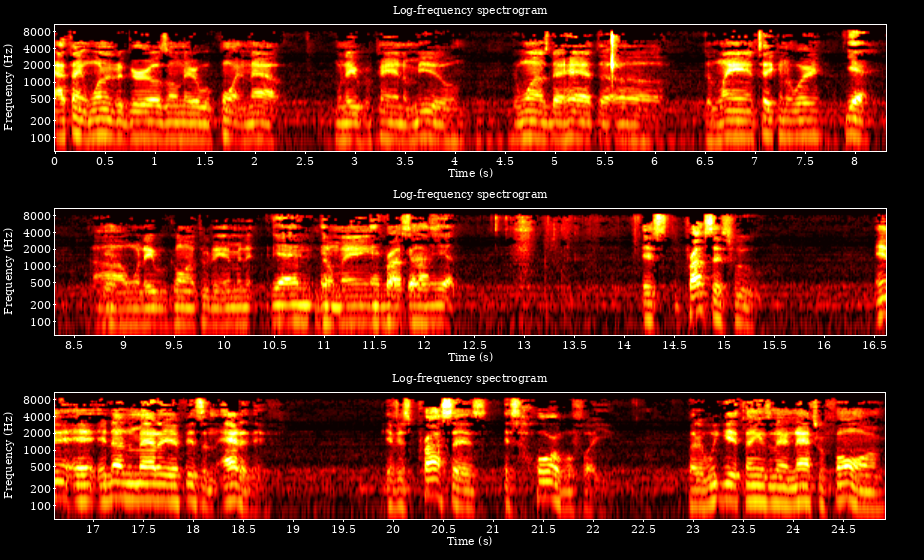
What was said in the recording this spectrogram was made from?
I think one of the girls on there were pointing out when they were preparing the meal, the ones that had the uh, the land taken away Yeah. uh, Yeah. when they were going through the eminent Yeah. And Domain and, and process. Carolina, yeah. it's processed food. And it, it doesn't matter if it's an additive. If it's processed, it's horrible for you. But if we get things in their natural form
